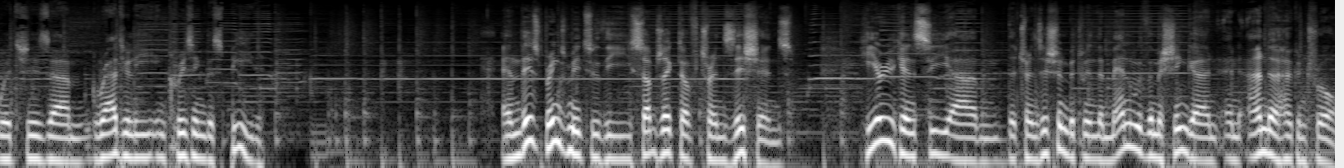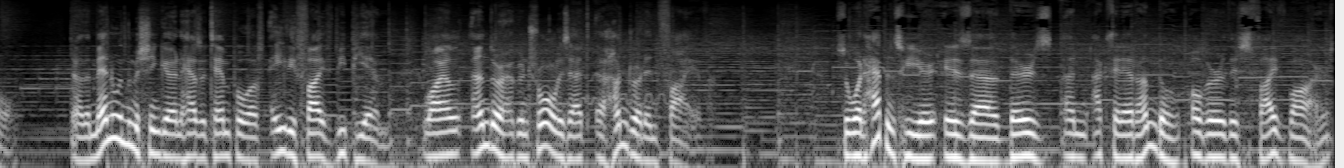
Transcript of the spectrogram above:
which is um, gradually increasing the speed. And this brings me to the subject of transitions. Here you can see um, the transition between the man with the machine gun and under her control. Now the man with the machine gun has a tempo of 85 BPM, while under her control is at 105. So what happens here is uh, there's an accelerando over these 5 bars,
